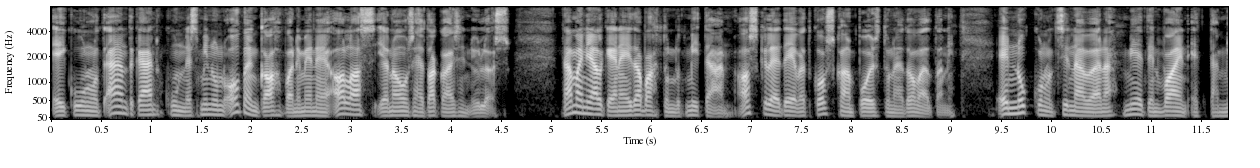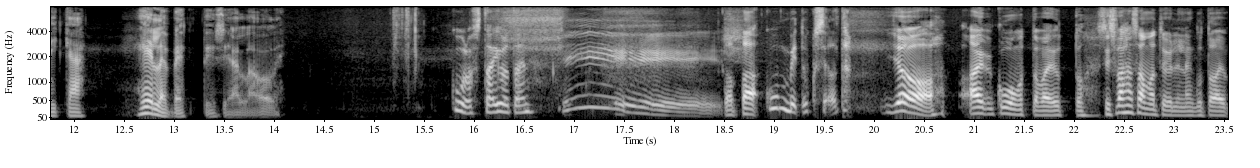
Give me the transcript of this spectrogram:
ei kuulunut ääntäkään, kunnes minun oven kahvani menee alas ja nousee takaisin ylös. Tämän jälkeen ei tapahtunut mitään. Askeleet eivät koskaan poistuneet oveltani. En nukkunut sinä yönä, mietin vain, että mikä helvetti siellä oli. Kuulostaa joltain Tota, kummitukselta. Joo, aika kuumottava juttu. Siis vähän samantyylinen kuin toi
